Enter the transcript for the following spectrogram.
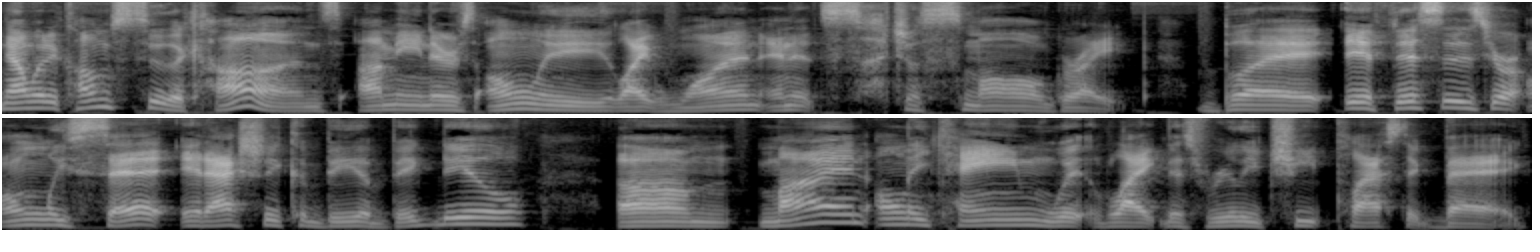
Now when it comes to the cons, I mean, there's only like one and it's such a small gripe. But if this is your only set, it actually could be a big deal. Um, mine only came with like this really cheap plastic bag.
